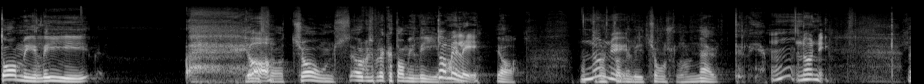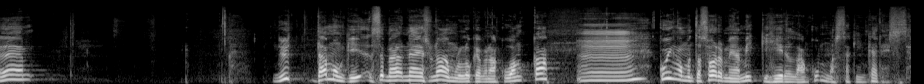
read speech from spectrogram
Tommy Lee. Joo. Iso Jones. Onko se pelkkä Tommy Lee? Tommy vai? Lee. Joo. Mutta No se niin. Tommy Lee Jones on näyttelijä. Mm, no niin. Öö, nyt tämänkin, se mä näin sun aamulla lukevana kuankkaa. Mm, Kuinka monta sormea mikkihiirellä on kummassakin kädessä?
